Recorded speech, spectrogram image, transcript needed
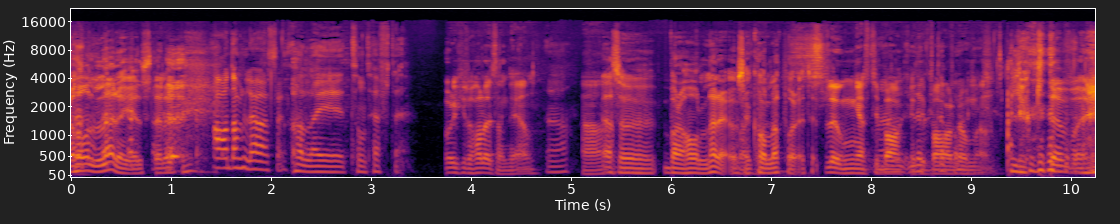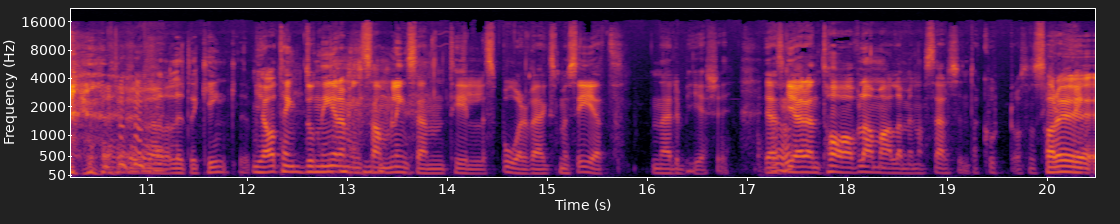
Hålla det just eller? Adam löser. Hålla i ett sånt häfte. Vore kul att hålla ett sånt igen. Ja. Ja. Alltså bara hålla det och sen kolla på det typ. Slungas tillbaka Ja, till barndomen. Lukta på det. Lite kink. Typ. Jag har tänkt donera min samling sen till Spårvägsmuseet när det beger sig. Jag ska göra en tavla med alla mina sällsynta kort. Och så ska Har du.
